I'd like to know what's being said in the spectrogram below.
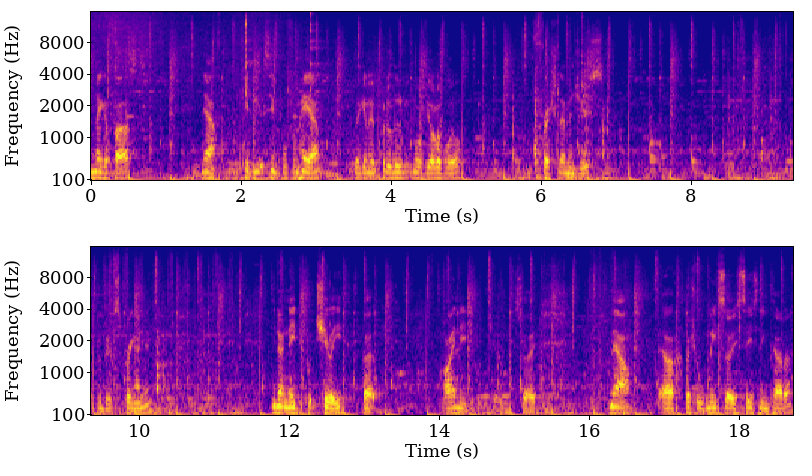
Mega fast. Now, keeping it simple from here, we're going to put a little bit more of the olive oil, some fresh lemon juice, a little bit of spring onion. You don't need to put chili, but I need to put chili. So now our special miso seasoning powder.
